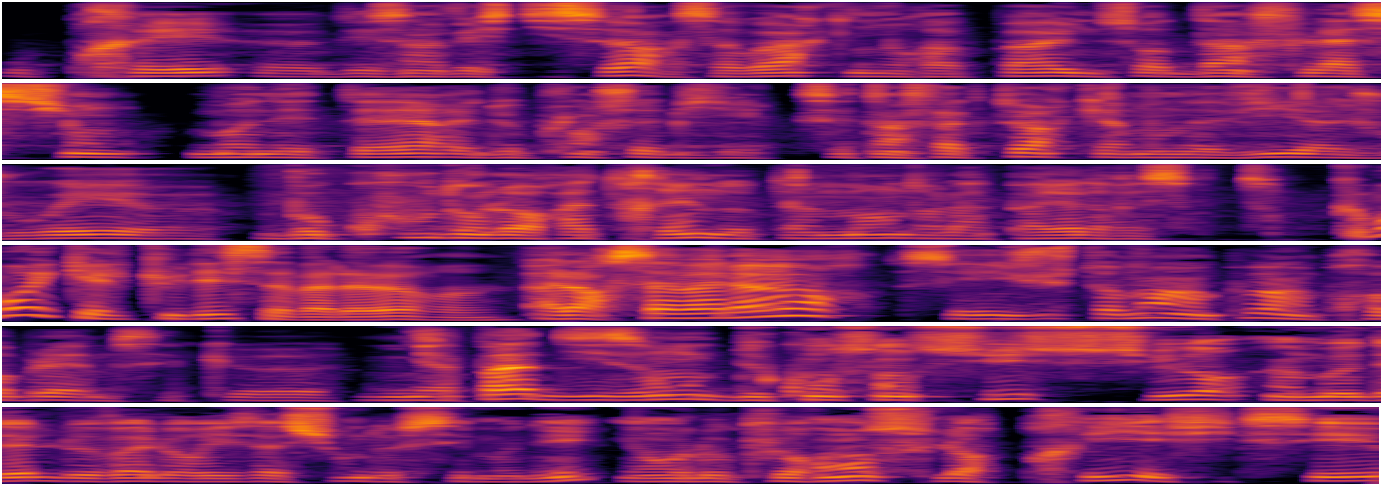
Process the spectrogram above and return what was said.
auprès euh, des investisseurs, à savoir qu'il n'y aura pas une sorte d'inflation monétaire et de planche à billets. C'est un facteur qui, à mon avis, a joué euh, beaucoup dans leur attrait, notamment dans la période récente. Comment est calculée sa valeur? Alors sa valeur, c'est justement un peu un problème, c'est que il n'y a pas, disons, de consensus sur un modèle de valorisation de ces monnaies. Et en l'occurrence, leur prix est fixé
